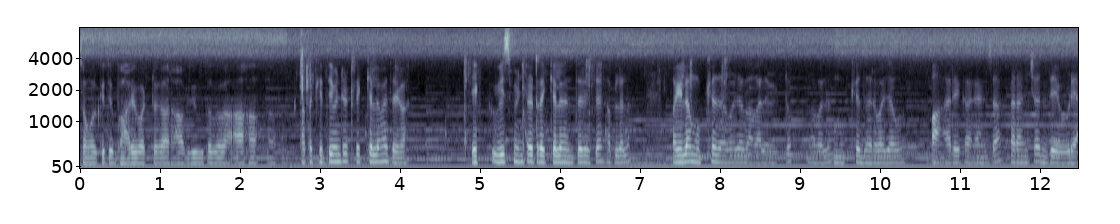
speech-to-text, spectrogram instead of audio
समोर किती भारी वाटतं यार. हा व्ह्यू तर बघा. आ हा हा आता किती मिनटं ट्रेक केलं माहिती आहे का? एक वीस मिनटं ट्रेक केल्यानंतर इथे आपल्याला पहिला मुख्य दरवाजा बघायला भेटतो. आपल्याला मुख्य दरवाजावर पहारेकऱ्यांचा करांच्या देवड्या.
